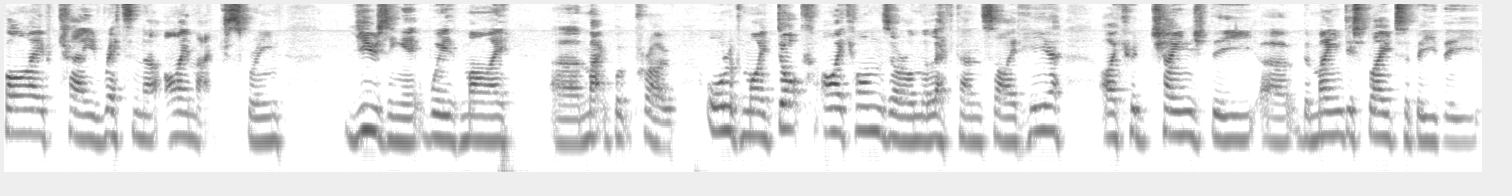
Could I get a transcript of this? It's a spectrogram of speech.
5K Retina iMac screen using it with my uh, MacBook Pro. All of my dock icons are on the left hand side here. I could change the uh, the main display to be the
